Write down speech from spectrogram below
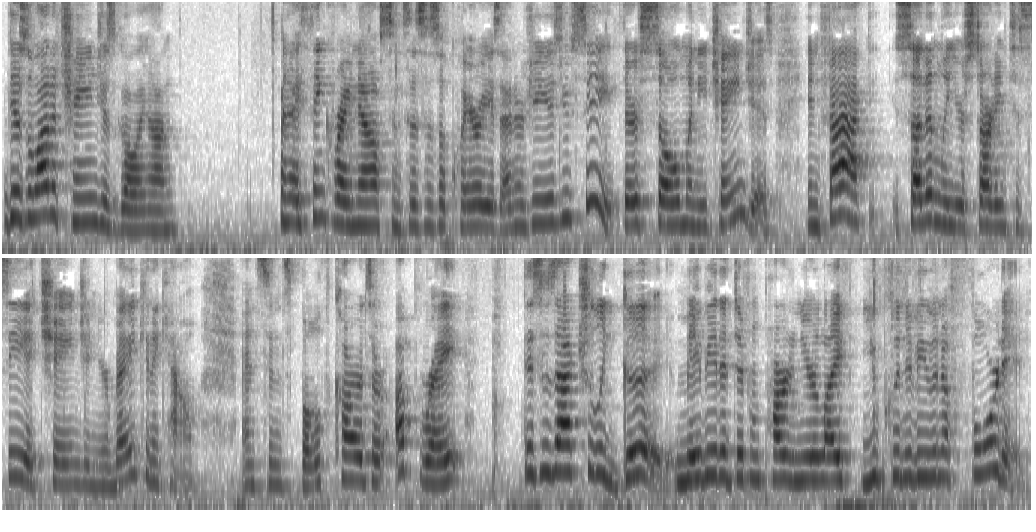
There's a lot of changes going on. And I think right now, since this is Aquarius energy, as you see, there's so many changes. In fact, suddenly you're starting to see a change in your banking account. And since both cards are upright, this is actually good. Maybe at a different part in your life, you couldn't have even afforded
